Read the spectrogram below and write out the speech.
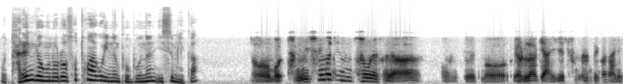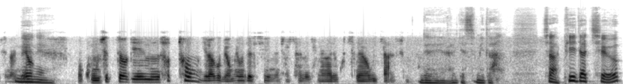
뭐 다른 경로로 소통하고 있는 부분은 있습니까? 어, 뭐 당연히 실무진 차원에서야 어, 이제 뭐 연락이 아예 중단된 건 아니지만요. 네네. 뭐 공식적인 소통이라고 명명될 수 있는 절차는 진행하고 진행하고 있지 않습니다. 네, 알겠습니다. 자, 피해자 측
